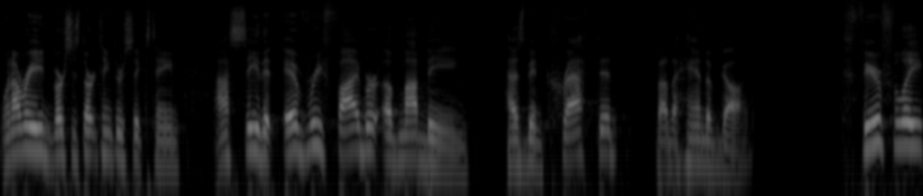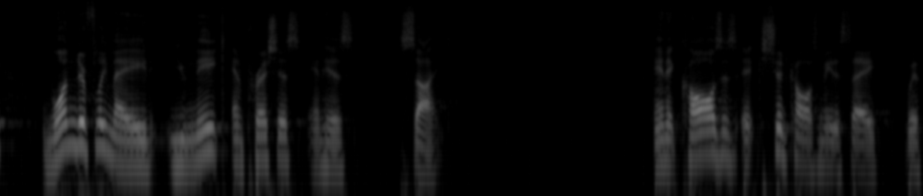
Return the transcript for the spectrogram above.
When I read verses 13 through 16, I see that every fiber of my being has been crafted by the hand of God fearfully, wonderfully made, unique, and precious in His sight. And it causes, it should cause me to say with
